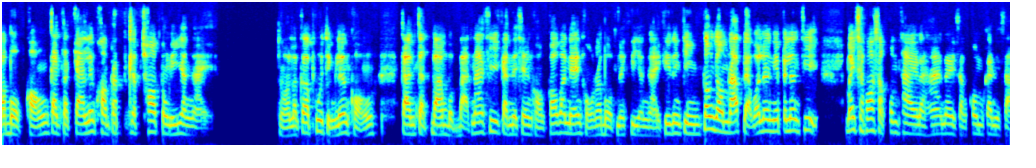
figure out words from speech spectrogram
ระบบของการจัดการเรื่องความรับผิดชอบตรงนี้ยังไงเนาะแล้วก็พูดถึงเรื่องของการจัดวางบทบาทหน้าที่กันในเชิงของก o v e r n a n c e ของระบบเนี่ยคือยังไง คือจริงๆ ต้องยอมรับแหละว่าเรื่องนี้เป็นเรื่องที่ไม่เฉพาะสังคมไทยแหละฮะในสังคมการศึกษา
